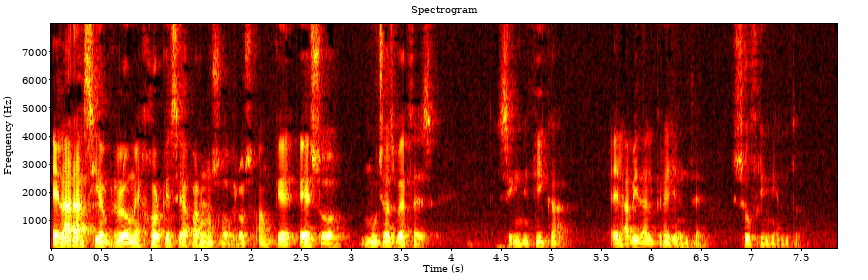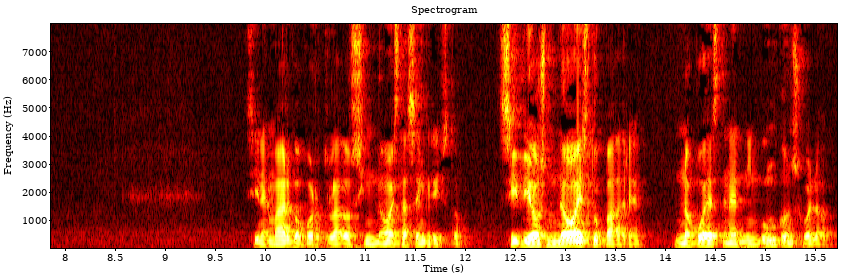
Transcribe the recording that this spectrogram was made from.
Él hará siempre lo mejor que sea para nosotros, aunque eso muchas veces significa en la vida del creyente sufrimiento. Sin embargo, por otro lado, si no estás en Cristo, si Dios no es tu Padre, no puedes tener ningún consuelo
